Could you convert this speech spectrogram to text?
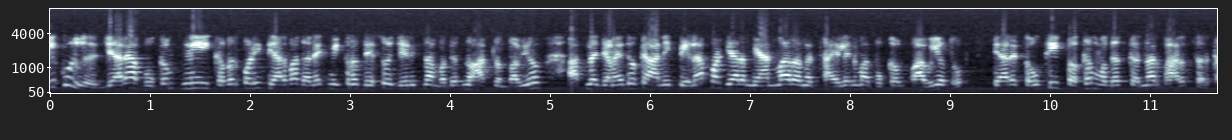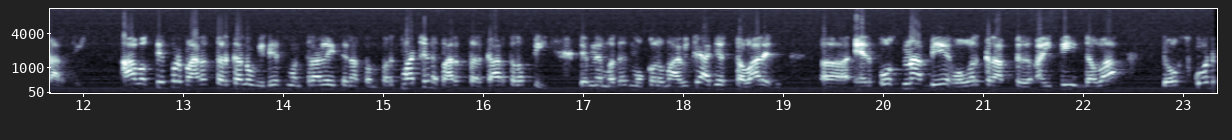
બિલકુલ. જ્યારે આ ભૂકંપની ખબર પડી ત્યારબાદ અનેક મિત્ર દેશો જે રીતના મદદનો હાથ લંબાવ્યો. આપને જણાવી દો કે આની પહેલા પણ જ્યારે મ્યાનમાર અને થાઈલેન્ડમાં ભૂકંપ આવ્યો હતો ત્યારે સૌથી પ્રથમ મદદ કરનાર ભારત સરકાર હતી આ વખતે પણ ભારત સરકારનું વિદેશ મંત્રાલય તેના સંપર્કમાં છે ને ભારત સરકાર તરફથી તેમને મદદ મોકલવામાં આવી છે. આજે સવારે જ એરફોર્સના બે હોવરક્રાફ્ટ, અહીંથી દવા, ડોગ સ્કોડ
